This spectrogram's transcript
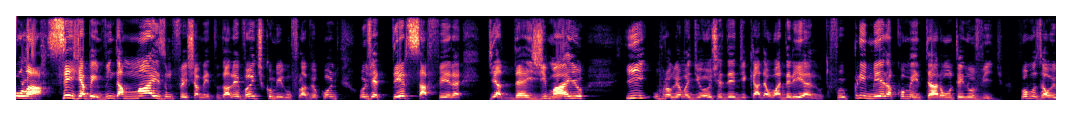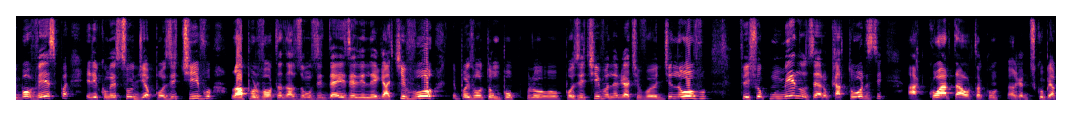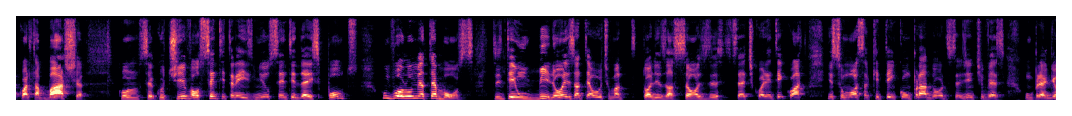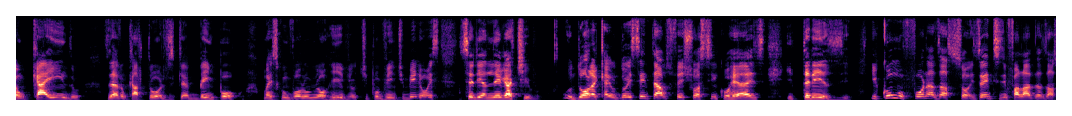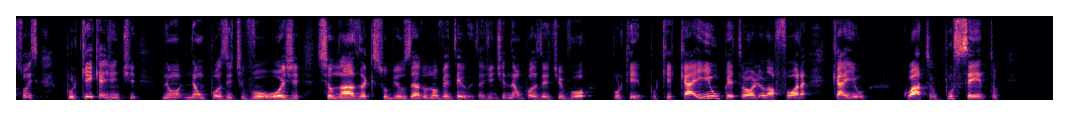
Olá, seja bem-vindo a mais um fechamento da Levante comigo, Flávio Conde. Hoje é terça-feira, dia 10 de maio, e o programa de hoje é dedicado ao Adriano, que foi o primeiro a comentar ontem no vídeo. Vamos ao Ibovespa, ele começou o dia positivo, lá por volta das 11h10 ele negativou, depois voltou um pouco para o positivo, negativou de novo, fechou com menos 0,14 a quarta alta, desculpe, a quarta baixa consecutiva aos 103.110 pontos, com volume até bons, 31 bilhões até a última atualização às 17h44. Isso mostra que tem comprador. Se a gente tivesse um pregão caindo 0,14, que é bem pouco, mas com volume horrível, tipo 20 bilhões, seria negativo. O dólar caiu 2 centavos, fechou a R$ 5,13. E como foram as ações? Antes de falar das ações, por que, que a gente não, não positivou hoje se o Nasdaq subiu 0,98? A gente não positivou por quê? Porque caiu o petróleo lá fora, caiu 4%,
